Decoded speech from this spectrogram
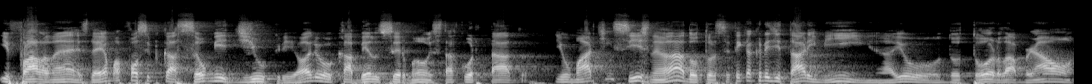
e fala, né? Isso daí é uma falsificação medíocre. Olha o cabelo do seu irmão, está cortado. E o Martin insiste, né? Ah, doutor, você tem que acreditar em mim. Aí o doutor lá, Brown,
